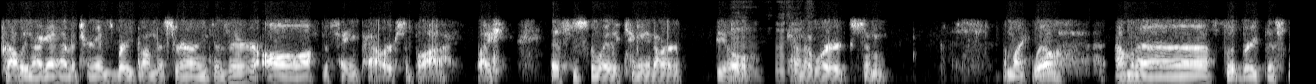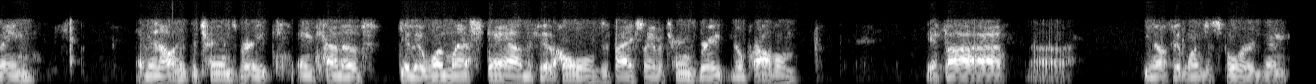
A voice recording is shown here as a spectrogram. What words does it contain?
probably not to have a trans brake on this run because they're all off the same power supply. Like that's just the way the K and R deal Mm-hmm. kind of works. And I'm like, well, I'm gonna foot brake this thing, and then I'll hit the trans brake and kind of give it one last stab. If it holds, if I actually have a trans brake, no problem. If I, uh, you know, if it lunges forward, then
